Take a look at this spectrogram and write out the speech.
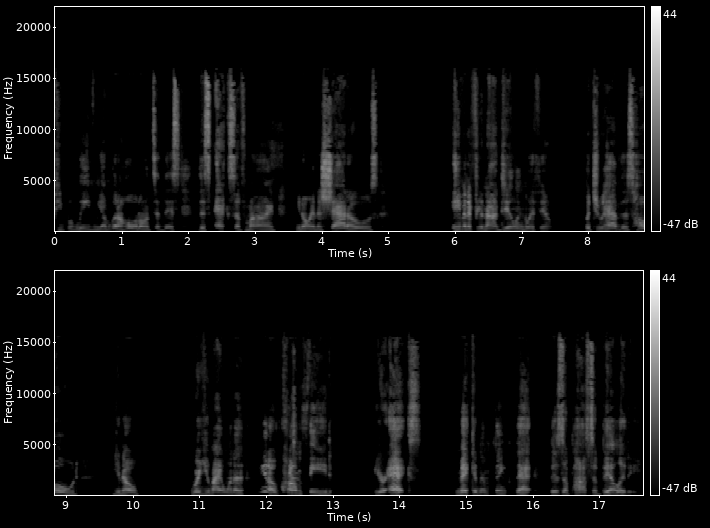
people leave me. I'm gonna hold on to this this ex of mine, you know, in the shadows, even if you're not dealing with him, but you have this hold, you know, where you might want to, you know, crumb feed your ex, making them think that there's a possibility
